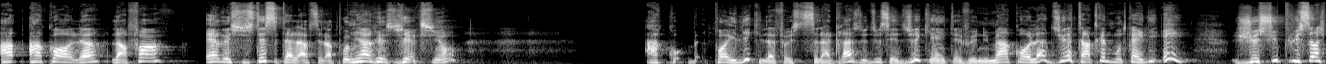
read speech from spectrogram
encore là, l'enfant est ressuscité, c'est la, la, première résurrection. Pas Élie qui l'a fait, c'est la grâce de Dieu, c'est Dieu qui a intervenu. Mais encore là, Dieu est en train de montrer à Élie, hé, je suis puissant, je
